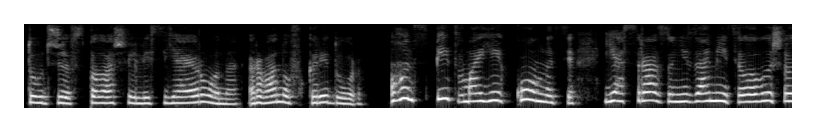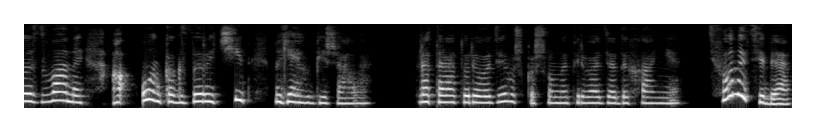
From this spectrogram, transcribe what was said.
Тут же всполошились я и Рона, рванув в коридор. Он спит в моей комнате. Я сразу не заметила, вышла из ванной, а он как зарычит, но я и убежала. протараторила девушка, шумно переводя дыхание. «Тьфу на тебя!»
